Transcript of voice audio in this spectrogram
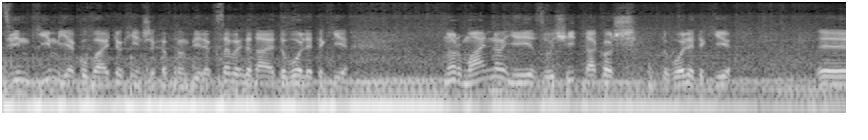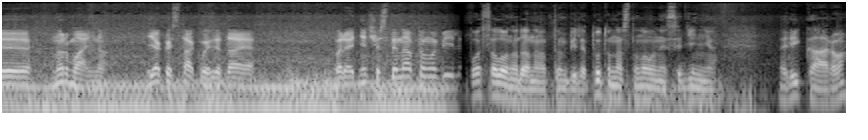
дзвінким, як у багатьох інших автомобілях. Все виглядає доволі таки нормально і звучить також доволі таки е, нормально. Якось так виглядає передня частина автомобіля. По салону даного автомобіля тут у нас встановлене сидіння Рікаро,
